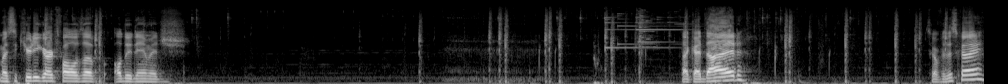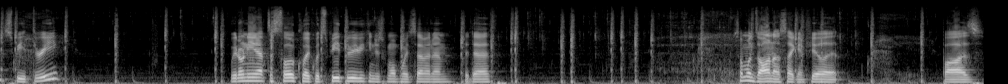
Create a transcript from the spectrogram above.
My security guard follows up. I'll do damage. That guy died. Let's go for this guy. Speed 3. We don't even have to slow click. With speed 3, we can just 1.7 him to death. Someone's on us. I can feel it. Pause.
